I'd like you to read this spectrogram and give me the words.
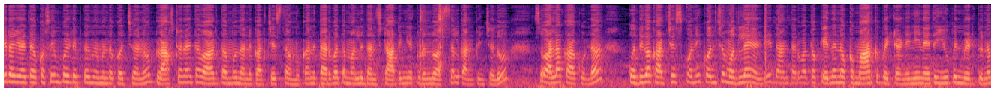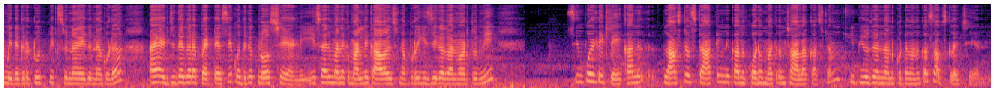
ఈరోజు అయితే ఒక సింపుల్ టిప్తో మేము ముందుకు వచ్చాను. ప్లాస్టర్ అయితే వాడతాము దాన్ని కట్ చేస్తాము. కానీ తర్వాత మళ్ళీ దాని స్టార్టింగ్ ఎక్కడుందో అస్సలు కనిపించదు. సో అలా కాకుండా కొద్దిగా కట్ చేసుకొని కొంచెం వదిలేయండి. దాని తర్వాత ఒక ఏదైనా ఒక మార్క్ పెట్టండి. నేనైతే యూపిన్ పెడుతున్నా మీ దగ్గర టూత్ పిక్స్ ఉన్నా ఏదైనా కూడా ఆ ఎడ్జ్ దగ్గర పెట్టేసి కొద్దిగా క్లోజ్ చేయండి. ఈసారి మనకి మళ్ళీ కావాల్సినప్పుడు ఈజీగా కనబడుతుంది. సింపుల్ టిప్పే కానీ ప్లాస్టర్ స్టార్టింగ్ని కనుక్కోవడం మాత్రం చాలా కష్టం. టిప్ యూజ్ అయింది అనుకుంటే కనుక సబ్స్క్రైబ్ చేయండి.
